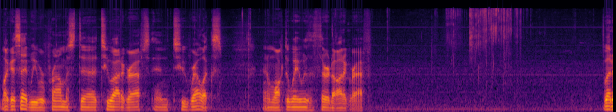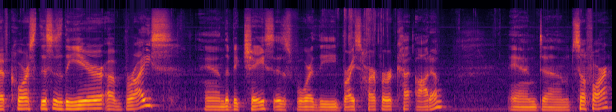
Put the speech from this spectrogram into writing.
like I said, we were promised uh, two autographs and two relics, and walked away with a third autograph. But of course, this is the year of Bryce, and the big chase is for the Bryce Harper cut auto. And um, so far,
